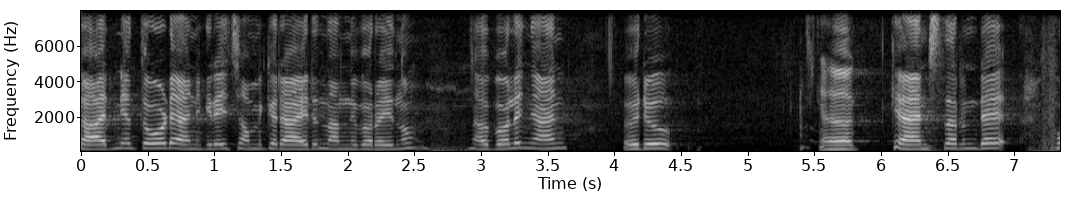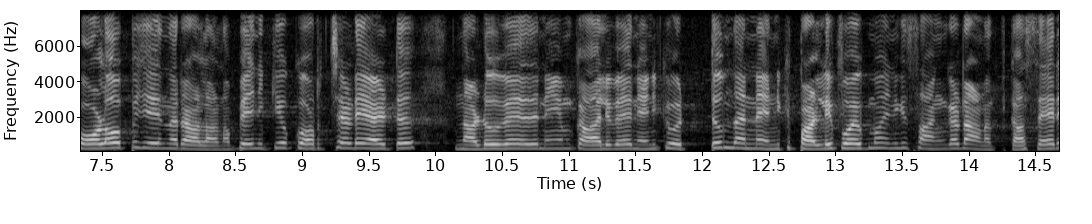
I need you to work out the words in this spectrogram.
കാരുണ്യത്തോടെ അനുഗ്രഹിച്ച അമ്മയ്ക്കൊരായിരം നന്ദി പറയുന്നു. അതുപോലെ ഞാൻ ഒരു ക്യാൻസറിന്റെ ഫോളോ അപ്പ് ചെയ്യുന്ന ഒരാളാണ്. അപ്പോൾ എനിക്ക് കുറച്ചിടെയായിട്ട് നടുവേദനയും കാലുവേദന എനിക്ക് ഒട്ടും തന്നെ എനിക്ക് പള്ളി പോയപ്പോൾ എനിക്ക് സങ്കടമാണ്. കസേര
